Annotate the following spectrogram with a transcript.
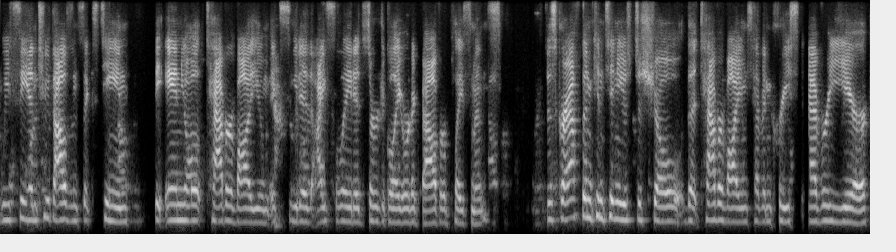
we see in 2016, the annual TAVR volume exceeded isolated surgical aortic valve replacements. This graph then continues to show that TAVR volumes have increased every year,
